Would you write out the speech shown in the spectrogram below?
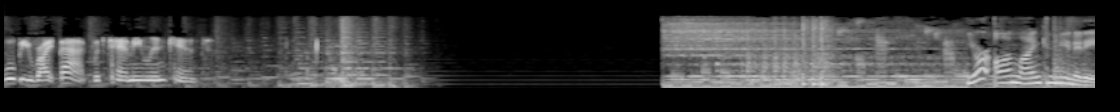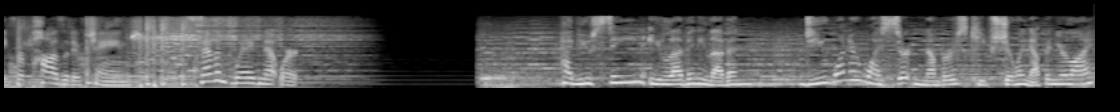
We'll be right back with Tami Lynn Kent. Your online community for positive change. Seventh Wave Network. Have you seen 1111? Do you wonder why certain numbers keep showing up in your life?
